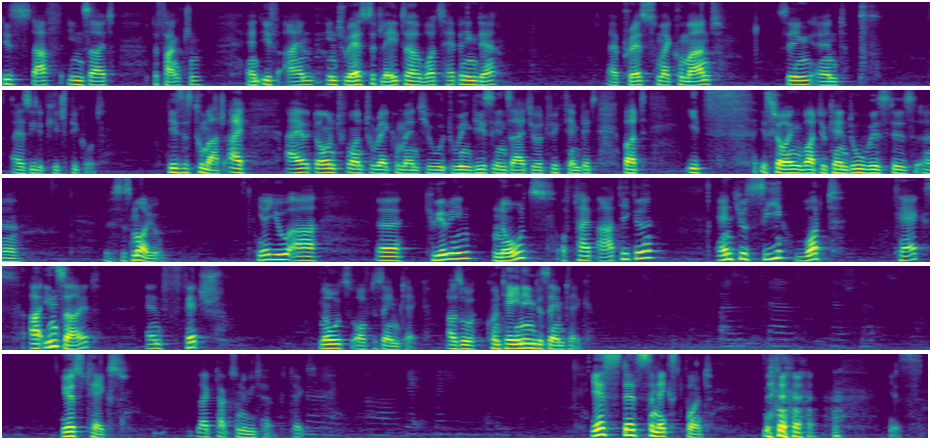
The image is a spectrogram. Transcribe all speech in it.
this stuff inside the function. And if I'm interested later what's happening there, I press my command thing and I see the PHP code. This is too much. I, I don't want to recommend you doing this inside your Twig templates, but it's, it's showing what you can do with this, uh, with this module. Here you are uh, querying nodes of type article, and you see what tags are inside and fetch nodes of the same tag, also containing the same tag. Yes, tags, like taxonomy tag, tags. Yes, that's the next point. yes.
